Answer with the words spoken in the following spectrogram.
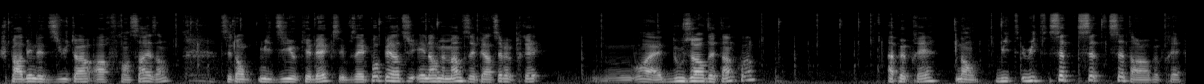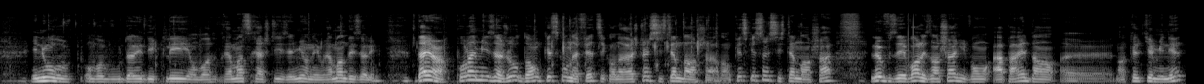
Je parle bien de 18h heure française. Hein. C'est donc midi au Québec. Vous avez pas perdu énormément. Vous avez perdu à peu près ouais, 12 heures de temps, quoi à peu près. Non, 8, 8, 7, 7, 7 heures à peu près. Et nous, on va, vous donner des clés, on va vraiment se racheter les ennemis, on est vraiment désolé. D'ailleurs, pour la mise à jour, donc, qu'est-ce qu'on a fait? C'est qu'on a rajouté un système d'enchères. Donc, qu'est-ce que c'est un système d'enchères? Là, vous allez voir, les enchères, ils vont apparaître dans, euh, dans quelques minutes.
